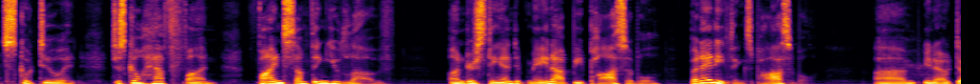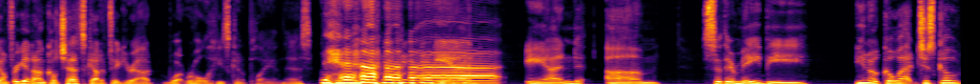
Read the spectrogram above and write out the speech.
just go do it. Just go have fun. Find something you love. Understand it may not be possible, but anything's possible. Um, you know, don't forget Uncle Chet's got to figure out what role he's going to play in this. and and um, so there may be, you know, go out, just go,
